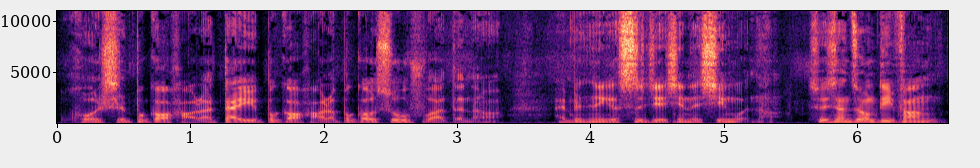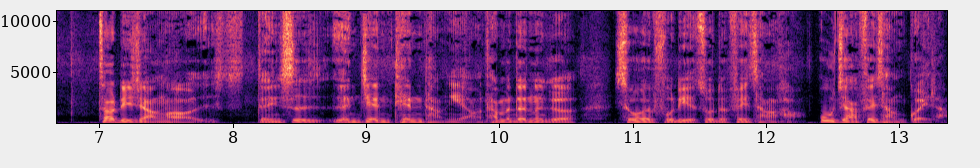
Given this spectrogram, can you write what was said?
伙食不够好了，待遇不够好了，不够舒服啊，等等啊，还变成一个世界性的新闻啊。所以像这种地方，照理讲哦，等于是人间天堂一样，他们的那个社会福利也做得非常好，物价非常贵了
